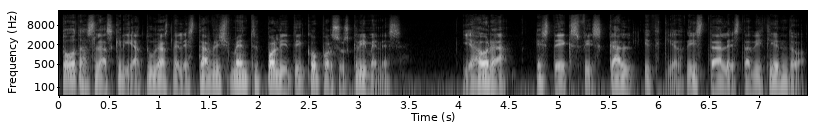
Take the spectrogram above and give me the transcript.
todas las criaturas del establishment político por sus crímenes. Y ahora, este ex fiscal izquierdista le está diciendo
